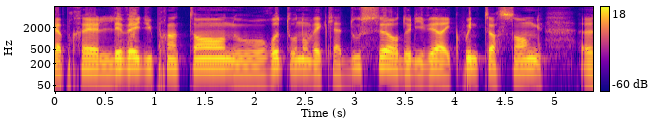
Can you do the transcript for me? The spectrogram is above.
Après l'éveil du printemps, nous retournons avec la douceur de l'hiver avec Winter Song, euh,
